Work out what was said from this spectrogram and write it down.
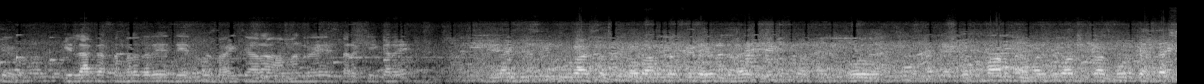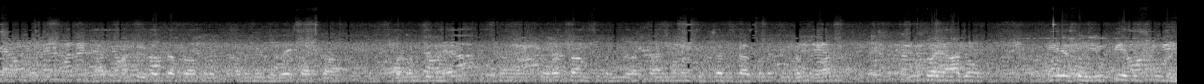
कि इलाका समृद्ध रहे, देश में भाईचारा अमन रहे, तरक्की करे। पूरा सचिव और रामगढ़ के रहे विधायक और वर्तमान में हमारे विकास बोर्ड के अध्यक्ष दर्जा प्राप्त अरविंद साहब का जन्मदिन है। तो रक्तदान शिविर हमने है शिक्षा विकास समिति का प्रधान दूसरा यहाँ जो यू पी एस स्कूल है।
